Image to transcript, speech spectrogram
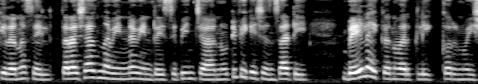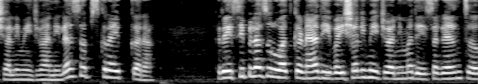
केलं नसेल तर अशाच नवीन नवीन रेसिपींच्या नोटिफिकेशनसाठी बेल आयकनवर क्लिक करून वैशाली मेजवानीला सबस्क्राईब करा. रेसिपीला सुरुवात करण्याआधी वैशाली मेजवानीमध्ये सगळ्यांचं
